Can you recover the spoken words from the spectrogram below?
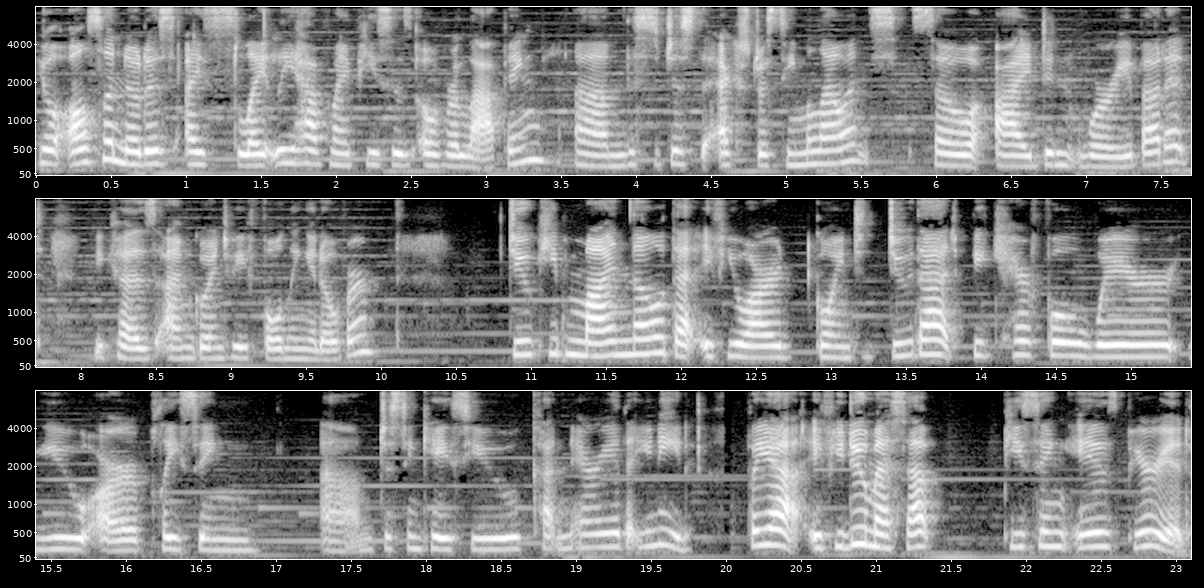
You'll also notice I slightly have my pieces overlapping. Um, this is just the extra seam allowance, so I didn't worry about it because I'm going to be folding it over. Do keep in mind though that if you are going to do that, be careful where you are placing um, just in case you cut an area that you need. But yeah, if you do mess up, piecing is period.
